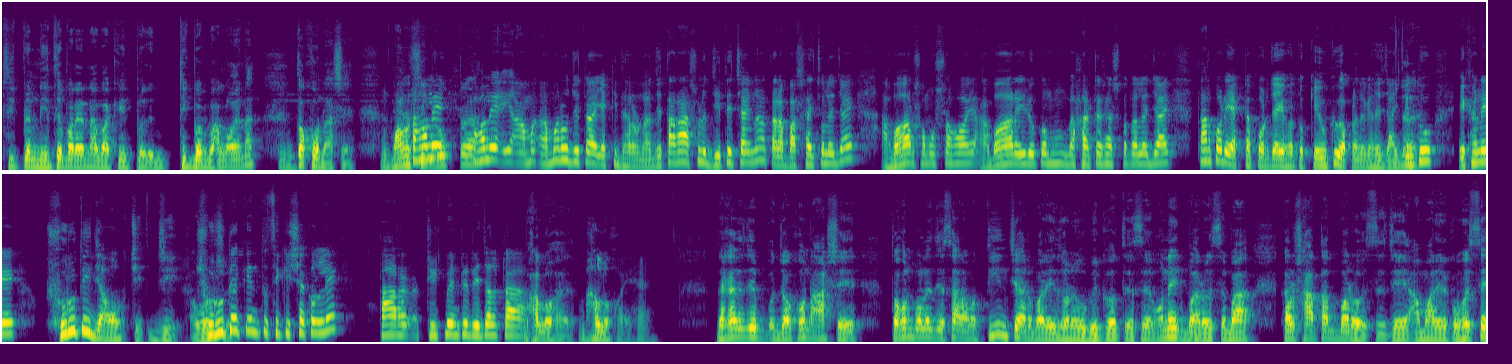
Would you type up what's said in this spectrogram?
ট্রিটমেন্ট নিতে পারে না বা ট্রিটমেন্ট ঠিকভাবে ভালো হয় না তখন আসে। মানসিক তাহলে রোগটা তাহলে আমারও যেটা একই ধারণা যে তারা আসলে যেতে চায় না তারা বাসায় চলে যায় আবার সমস্যা হয় আবার এইরকম হার্টের হাসপাতালে যায় তারপরে একটা পর্যায়ে হয়তো কেউ কেউ আপনাদের কাছে যায়। কিন্তু এখানে শুরুতেই যাওয়া উচিত। জি শুরুতে কিন্তু চিকিৎসা করলে তার ট্রিটমেন্টের রেজাল্টটা ভালো হয়। ভালো হয় হ্যাঁ। দেখা যায় যে যখন আসে, তখন বলে যে, স্যার, আমার তিন, চারবার এই ধরনের অভিজ্ঞতা হয়েছে, অনেকবার হয়েছে বা কারও সাত আটবার হয়েছে যে, আমার এরকম হয়েছে,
